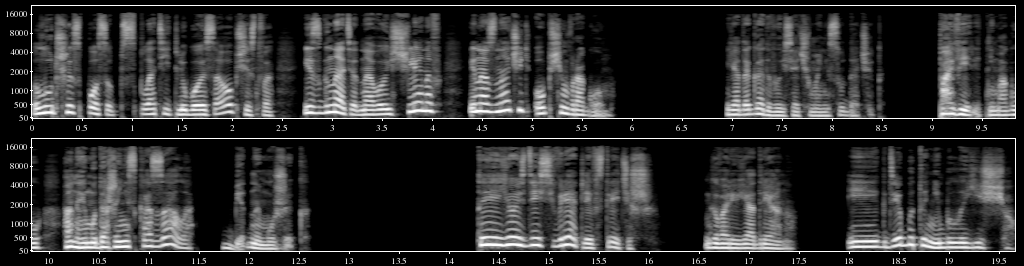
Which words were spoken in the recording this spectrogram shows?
Лучший способ сплотить любое сообщество — изгнать одного из членов и назначить общим врагом. Я догадываюсь, о чем они судачат. Поверить не могу, она ему даже не сказала. Бедный мужик. «Ты ее здесь вряд ли встретишь», — говорю я Адриану. «И где бы то ни было еще.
